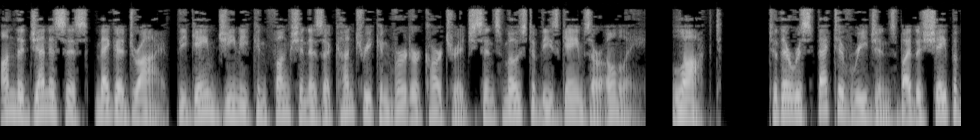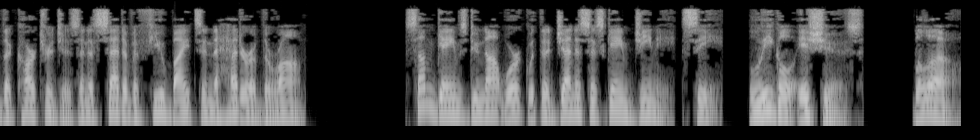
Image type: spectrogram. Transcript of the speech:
On the Genesis, Mega Drive, the Game Genie can function as a country converter cartridge since most of these games are only locked to their respective regions by the shape of the cartridges and a set of a few bytes in the header of the ROM. Some games do not work with the Genesis Game Genie, see «legal issues» below.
